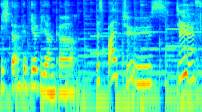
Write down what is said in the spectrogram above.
Ich danke dir, Bianca. Bis bald. Tschüss. Tschüss.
